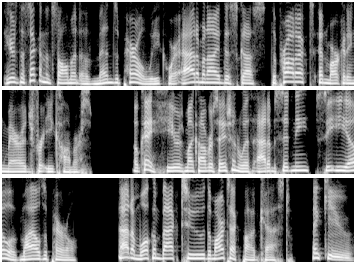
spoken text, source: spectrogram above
Here's the second installment of Men's Apparel Week, where Adam and I discuss the product and marketing marriage for e commerce. Okay, here's my conversation with Adam Sidney, CEO of Myles Apparel. Adam, welcome back to the Martech podcast. Thank you.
